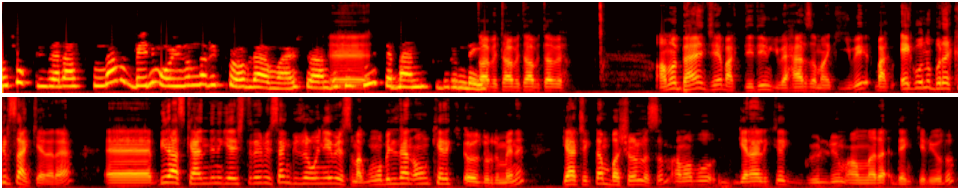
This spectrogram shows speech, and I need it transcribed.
O çok güzel aslında ama benim oyunumda bir problem var şu anda. Ee, Kesinlikle benlik bir durum değil. Tabii tabii tabii tabii. Ama bence bak dediğim gibi her zamanki gibi bak egonu bırakırsan kenara eee, biraz kendini geliştirebilirsen güzel oynayabilirsin. Bak mobilden 10 kere öldürdün beni. Gerçekten başarılısın ama bu genellikle güldüğüm anlara denk geliyordu.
